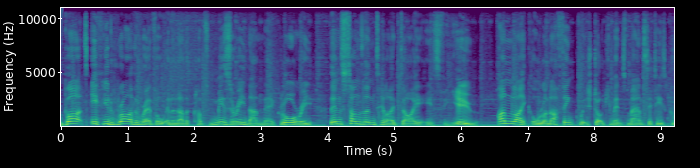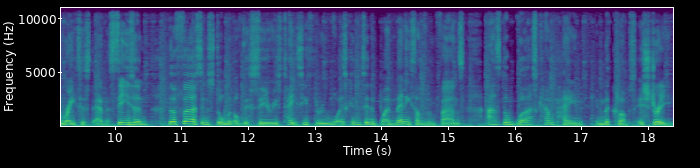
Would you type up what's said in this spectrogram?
But if you'd rather revel in another club's misery than their glory, then Sunderland Till I Die is for you. Unlike All or Nothing, which documents Man City's greatest ever season, the first instalment of this series takes you through what is considered by many Sunderland fans as the worst campaign in the club's history,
